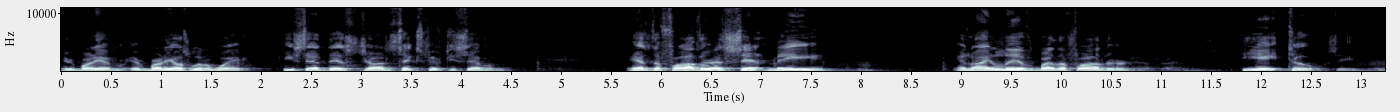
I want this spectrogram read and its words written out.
Everybody, everybody else went away. He said this, John 6 57. As the Father has sent me, mm-hmm. and I live by the Father, he ate too, see. Mm-hmm.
